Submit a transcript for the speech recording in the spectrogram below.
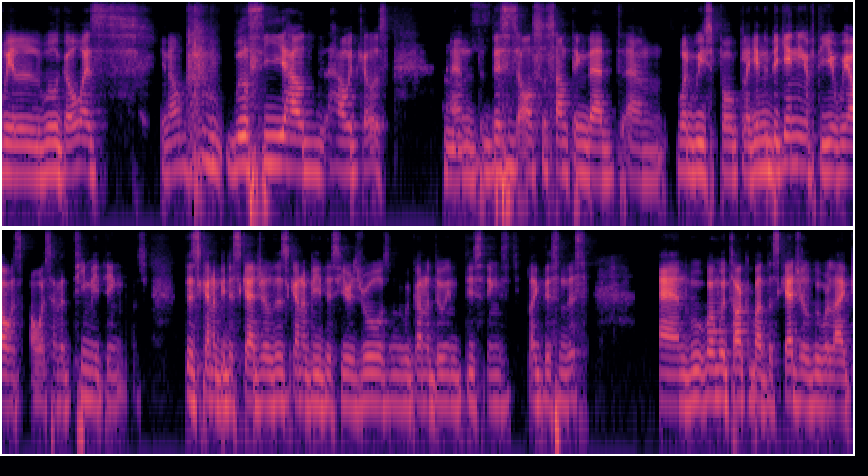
we'll we'll go as you know we'll see how how it goes. Mm. and this is also something that um, when we spoke like in the beginning of the year we always always have a team meeting. This is going to be the schedule this is going to be this year's rules and we're going to do these things like this and this. And we, when we talk about the schedule we were like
